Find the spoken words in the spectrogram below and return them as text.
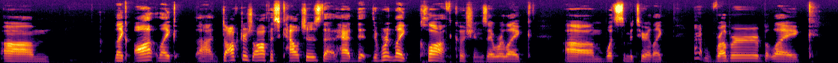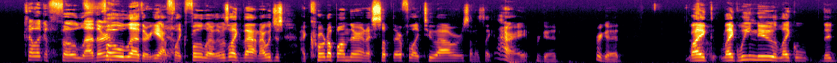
um, like au- like uh, doctor's office couches that had that they weren't like cloth cushions. They were like, um, what's the material? Like not rubber, but like kind of like a faux leather. faux leather. Yeah, Yeah. like faux leather. It was like that, and I would just I curled up on there and I slept there for like two hours, and I was like, all right, we're good, we're good. Like like we knew like the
